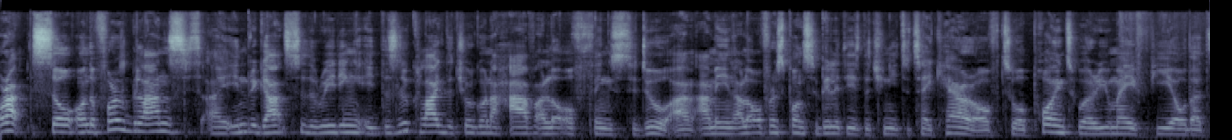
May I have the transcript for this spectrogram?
Alright, so on the first glance, uh, in regards to the reading, it does look like that you're to have a lot of things to do. I, I, mean, a lot of responsibilities that you need to take care of to a point where you may feel that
